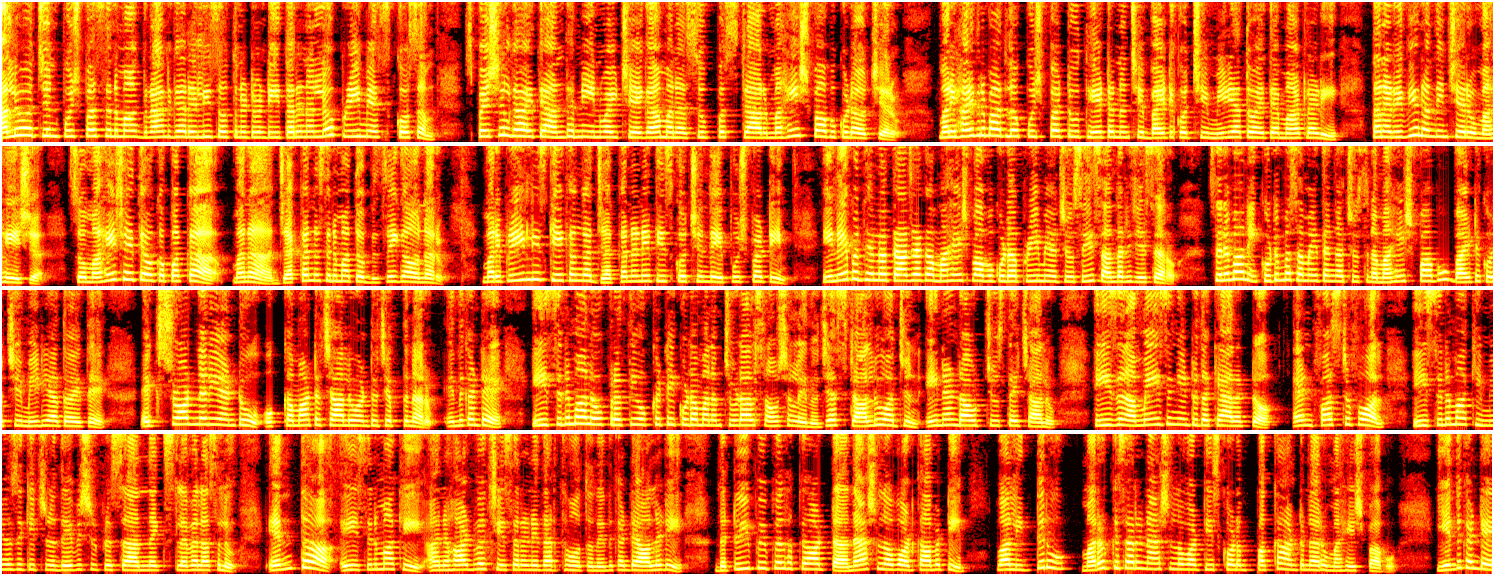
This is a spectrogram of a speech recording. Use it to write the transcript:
Allu Arjun Pushpa cinema గ్రాండ్గా release అవుతున్నటువంటి ఈ తరుణంలో ప్రీమియర్స్ కోసం స్పెషల్గా అయితే అందరినీ ఇన్వైట్ చేయగా మన సూపర్ స్టార్ మహేష్ బాబు కూడా వచ్చారు. మరి హైదరాబాద్లో పుష్ప టూ థియేటర్ నుంచి బయటకు వచ్చి మీడియాతో అయితే మాట్లాడి తన రివ్యూను అందించారు మహేష్. సో మహేష్ అయితే ఒక పక్క మన జక్కన్న సినిమాతో బిజీగా ఉన్నారు. మరి ప్రీ రిలీజ్ ఏకంగా జక్కన్ననే తీసుకొచ్చింది పుష్ప టీం. ఈ నేపథ్యంలో తాజాగా మహేష్ బాబు కూడా ప్రీమియర్ చూసి సందడి చేశారు. సినిమాని కుటుంబ సమేతంగా చూసిన మహేష్ బాబు బయటకు వచ్చి మీడియాతో అయితే ఎక్స్ట్రాడినరీ అంటూ ఒక్క మాట చాలు అంటూ చెప్తున్నారు. ఎందుకంటే ఈ సినిమాలో ప్రతి ఒక్కటి కూడా మనం చూడాల్సిన అవసరం లేదు. Just Allu Arjun in and out చూస్తే చాలు. He's an amazing into the character. And first of all ఈ సినిమాకి మ్యూజిక్ ఇచ్చిన దేవిశ్రీ ప్రసాద్ నెక్స్ట్ లెవెల్ అసలు ఎంత ఈ సినిమాకి ఆయన హార్డ్ వర్క్ చేశారనేది అర్థమవుతుంది. ఎందుకంటే already the two people got national award కాబట్టి వాళ్ళిద్దరూ మరొకసారి నేషనల్ అవార్డు తీసుకోవడం పక్కా అంటున్నారు మహేష్ బాబు. ఎందుకంటే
